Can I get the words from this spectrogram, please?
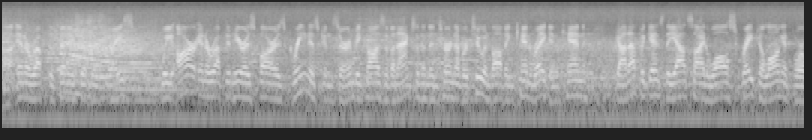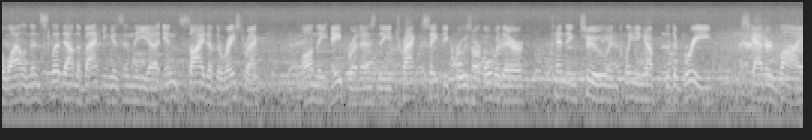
uh, interrupt the finish of this race. We are interrupted here as far as green is concerned because of an accident in turn number two involving Ken Ragan. Ken got up against the outside wall, scraped along it for a while, and then slid down the backing is in the uh, inside of the racetrack on the apron as the track safety crews are over there tending to and cleaning up the debris scattered by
